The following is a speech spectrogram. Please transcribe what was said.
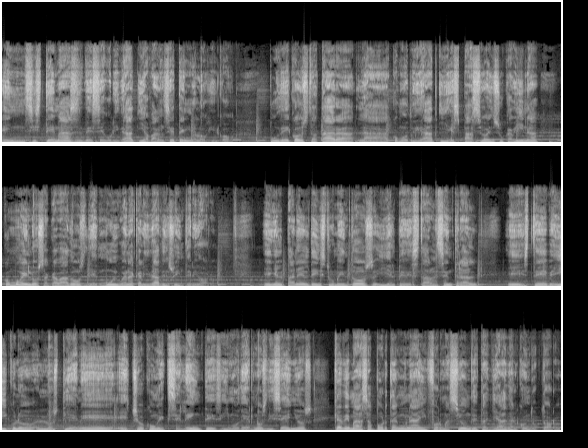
en sistemas de seguridad y avance tecnológico pude constatar la comodidad y espacio en su cabina, como en los acabados de muy buena calidad en su interior. En el panel de instrumentos y el pedestal central, este vehículo los tiene hecho con excelentes y modernos diseños que además aportan una información detallada al conductor.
